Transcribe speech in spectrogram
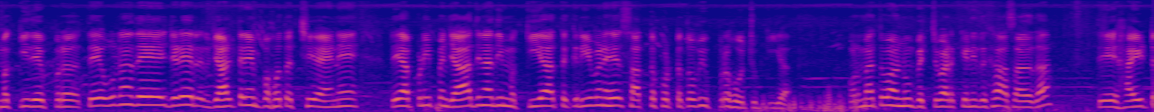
ਮੱਕੀ ਦੇ ਉੱਪਰ ਤੇ ਉਹਨਾਂ ਦੇ ਜਿਹੜੇ ਰਿਜ਼ਲਟ ਨੇ ਬਹੁਤ ਅੱਛੇ ਆਏ ਨੇ। ਤੇ ਆਪਣੀ 50 ਦਿਨਾਂ ਦੀ ਮੱਕੀ ਆ, ਤਕਰੀਬਨ ਇਹ 7 ਫੁੱਟ ਤੋਂ ਵੀ ਉੱਪਰ ਹੋ ਚੁੱਕੀ ਆ। ਹੁਣ ਮੈਂ ਤੁਹਾਨੂੰ ਵਿੱਚ ਵੜ ਕੇ ਨਹੀਂ ਦਿਖਾ ਸਕਦਾ ਤੇ ਹਾਈਟ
